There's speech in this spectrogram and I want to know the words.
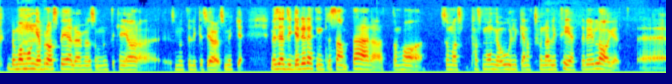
De har många bra spelare men som inte kan göra, som inte lyckas göra så mycket. Men sen tycker jag det är rätt intressant det här att de har så pass många olika nationaliteter i laget. Eh,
